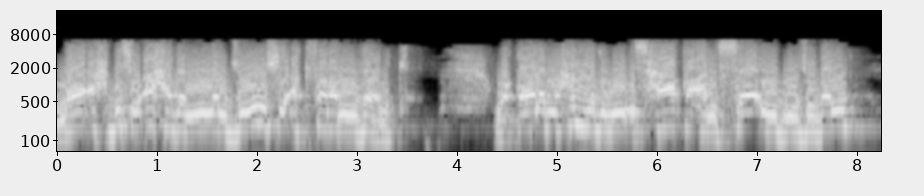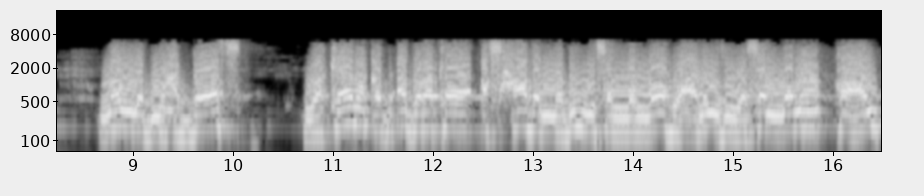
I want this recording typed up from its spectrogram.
لا أحبس أحدا من الجيوش أكثر من ذلك. وقال محمد بن إسحاق عن السائل بن جبير مولى ابن عباس وكان قد أدرك أصحاب النبي صلى الله عليه وسلم قال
